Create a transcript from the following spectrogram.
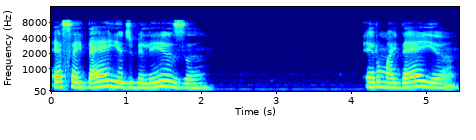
essa ideia de beleza era uma ideia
